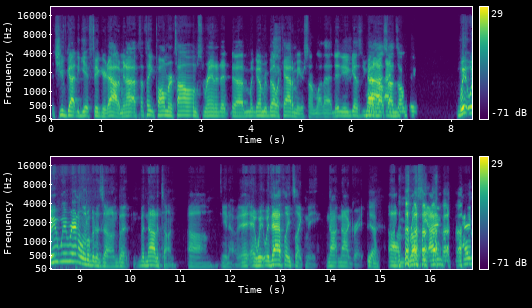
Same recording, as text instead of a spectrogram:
that you've got to get figured out. I mean, I, I think Palmer Thombs ran it at uh, Montgomery Bell Academy or something like that. Didn't you guys? You guys nah, outside I, zone? We, we we ran a little bit of zone, but but not a ton. Um, you know, and, and with athletes like me, not not great. Yeah. Um, Rusty, I'm I'm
